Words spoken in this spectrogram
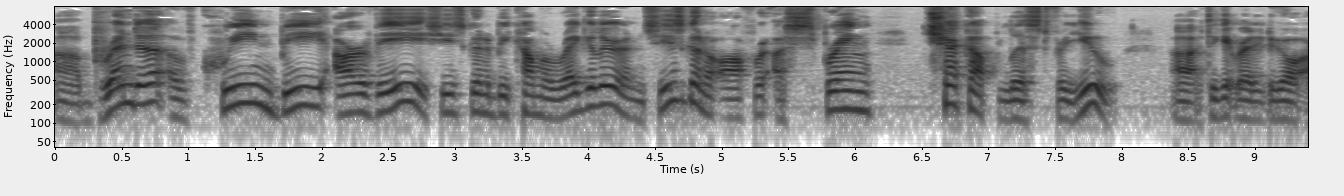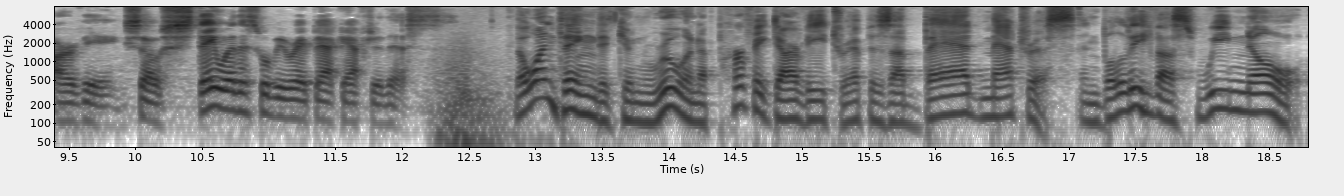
uh, Brenda of Queen Bee RV. She's going to become a regular and she's going to offer a spring checkup list for you uh, to get ready to go RVing. So stay with us. We'll be right back after this. The one thing that can ruin a perfect RV trip is a bad mattress. And believe us, we know.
